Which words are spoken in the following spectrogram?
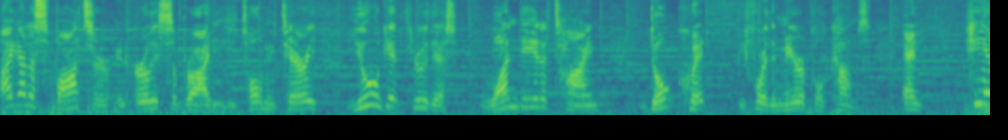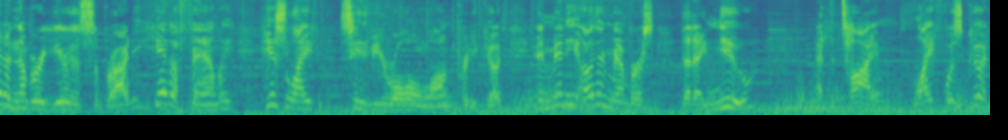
I got a sponsor in early sobriety. He told me, Terry, you will get through this one day at a time. Don't quit before the miracle comes. And he had a number of years of sobriety. He had a family. His life seemed to be rolling along pretty good. And many other members that I knew at the time, life was good.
